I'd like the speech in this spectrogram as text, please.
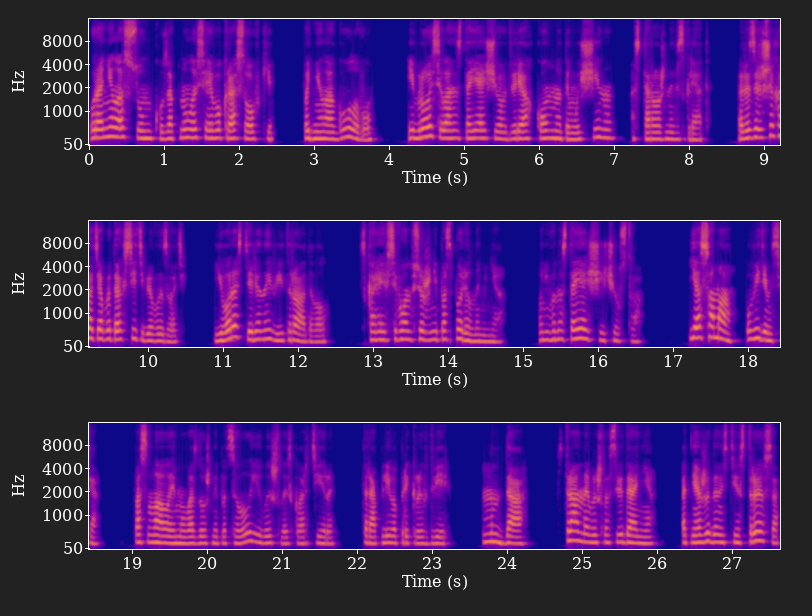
Уронила сумку, запнулась о его кроссовки, подняла голову и бросила настоящего в дверях комнаты мужчину осторожный взгляд. «Разреши хотя бы такси тебе вызвать». Его растерянный вид радовал. Скорее всего, он все же не поспорил на меня. У него настоящие чувства. «Я сама. Увидимся». Послала ему воздушный поцелуй и вышла из квартиры, торопливо прикрыв дверь. Мда. Странное вышло свидание. От неожиданности и стресса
